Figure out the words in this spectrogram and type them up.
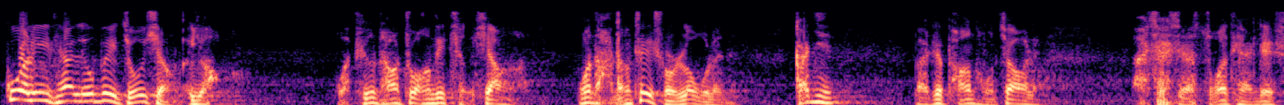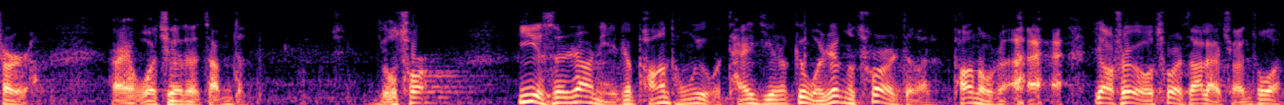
过了一天，刘备酒醒了，哎呀，我平常装的挺像啊，我哪能这时候漏了呢？赶紧把这庞统叫来。哎，这这昨天这事儿啊，哎，我觉得咱们的有错，意思让你这庞统有台阶，给我认个错得了。庞统说，哎，要说有错，咱俩全错了，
